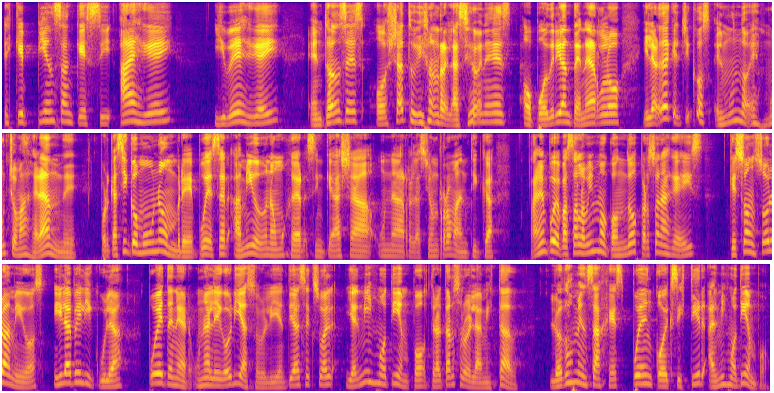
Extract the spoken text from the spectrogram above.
es que piensan que si A es gay y B es gay, entonces o ya tuvieron relaciones o podrían tenerlo. Y la verdad que chicos, el mundo es mucho más grande. Porque así como un hombre puede ser amigo de una mujer sin que haya una relación romántica, también puede pasar lo mismo con dos personas gays que son solo amigos y la película puede tener una alegoría sobre la identidad sexual y al mismo tiempo tratar sobre la amistad. Los dos mensajes pueden coexistir al mismo tiempo.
